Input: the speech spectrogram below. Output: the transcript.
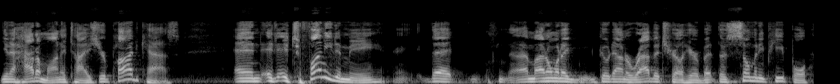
you know, how to monetize your podcast. And it, it's funny to me that um, I don't want to go down a rabbit trail here, but there's so many people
